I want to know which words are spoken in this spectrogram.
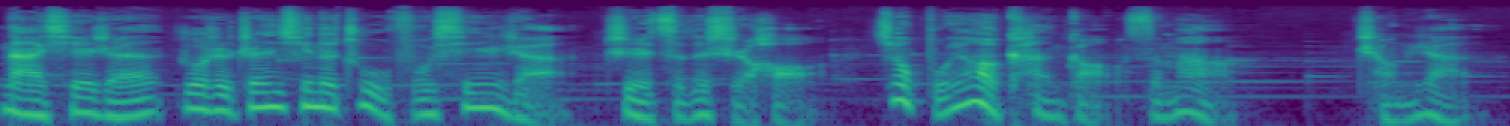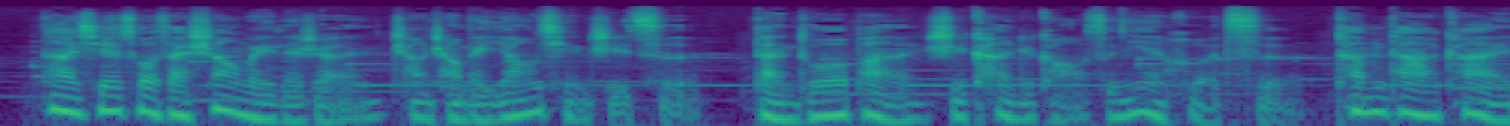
那些人若是真心的祝福新人，致辞的时候就不要看稿子嘛。诚然，那些坐在上位的人常常被邀请致辞，但多半是看着稿子念贺词。他们大概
